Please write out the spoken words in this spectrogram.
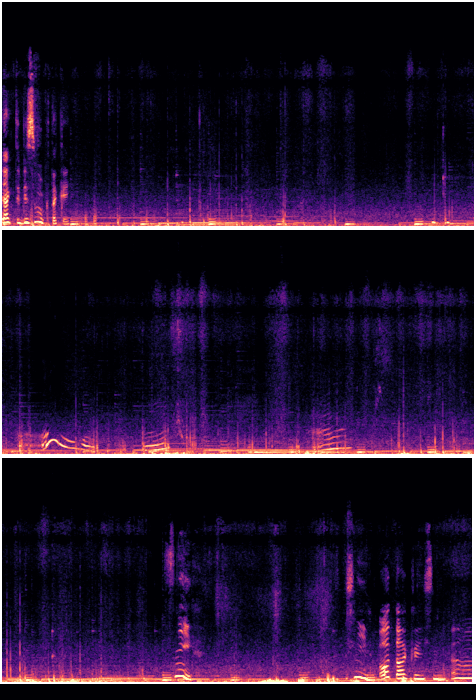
Як тобі звук такий? Сніг. Сніг. Отакий сніг. Ага.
